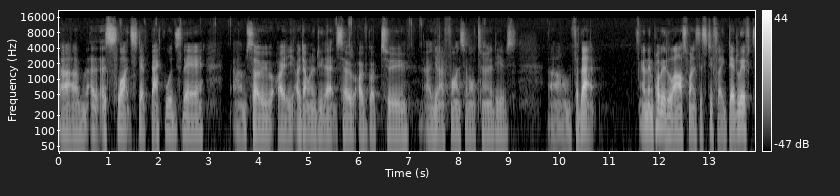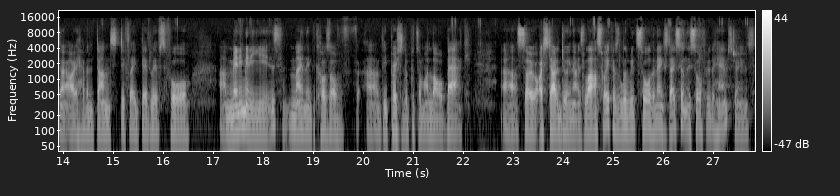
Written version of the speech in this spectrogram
um, a, a, slight step backwards there. Um, so I, I don't want to do that. So I've got to uh, you know find some alternatives um, for that. And then probably the last one is the stiff leg deadlift. Uh, I haven't done stiff leg deadlifts for uh, many, many years, mainly because of uh, the pressure it puts on my lower back. Uh, so I started doing those last week. I was a little bit sore the next day, certainly sore through the hamstrings,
